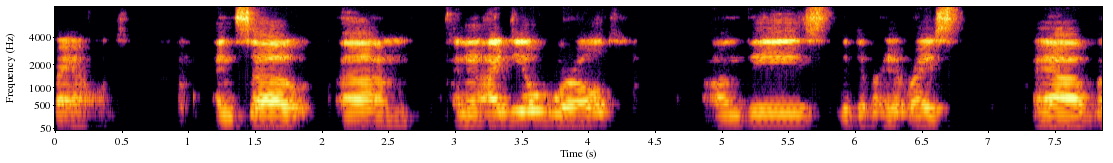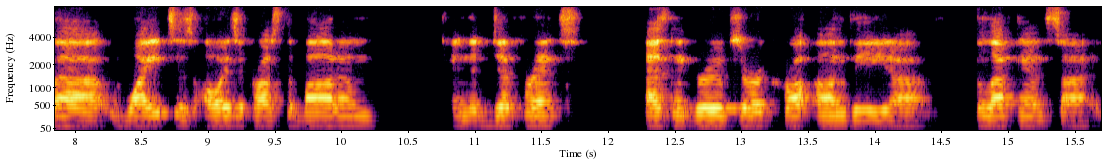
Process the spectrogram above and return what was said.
found. And so um, in an ideal world, on these, the different hit rates, have uh, white is always across the bottom and the different ethnic groups are across on the, uh, the left-hand side.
